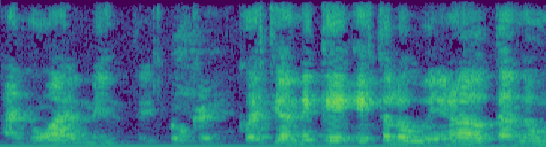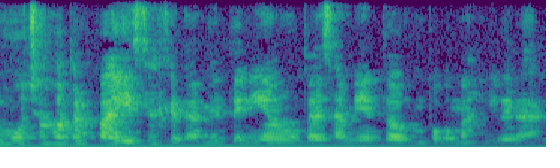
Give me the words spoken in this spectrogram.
anualmente. Ok, Cuestión de que esto lo vinieron adoptando muchos otros países que también tenían un pensamiento un poco más liberal.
